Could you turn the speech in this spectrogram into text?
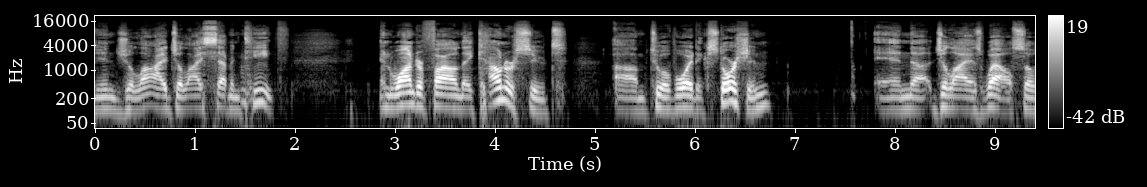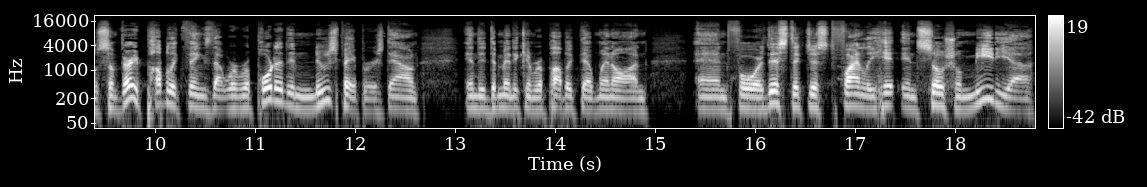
in July, July 17th, and Wander filed a countersuit um, to avoid extortion in uh, July as well. So some very public things that were reported in newspapers down in the Dominican Republic that went on, and for this to just finally hit in social media,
